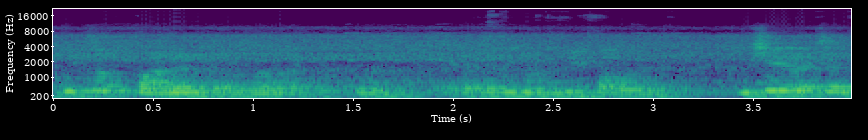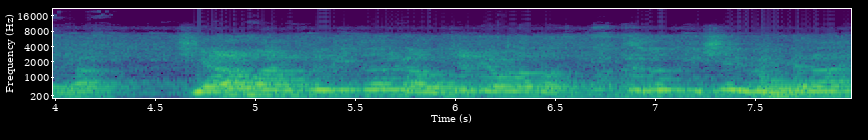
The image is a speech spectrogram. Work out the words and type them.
आणि पालन करणारा त्याच्यामध्ये एवढी पावर आहे. विषय लक्षात घ्या. चार मानकरी जर गावच्या देवळात असतील तरच विषय होईल का नाही?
